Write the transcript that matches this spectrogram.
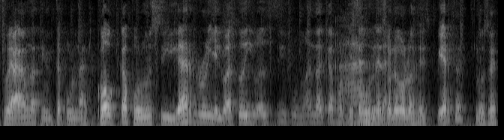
fue a una tiendita por una coca, por un cigarro y el vato iba así fumando acá porque Ah, según eso luego los despierta, no sé.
